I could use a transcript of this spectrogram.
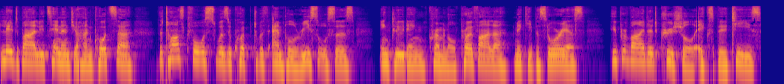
Led by Lieutenant Johan Kotze, the task force was equipped with ample resources, including criminal profiler Micki Pistorius, who provided crucial expertise.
